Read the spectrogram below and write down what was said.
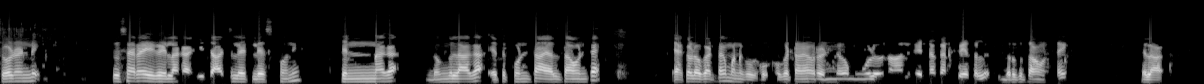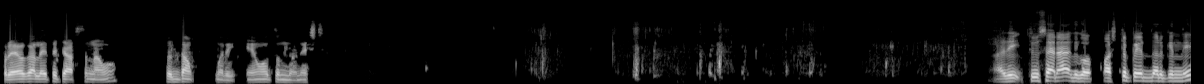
చూడండి. చూసారా? ఇక ఇలాగ ఈ చాచులెట్లు వేసుకొని చిన్నగా దొంగలాగా ఎత్తుకుంటా వెళ్తా ఉంటే ఎక్కడొకట ఒకట మనకు ఒకట రెండు మూడు నాలుగు ఎన్నో కానీ దొరుకుతూ ఉంటాయి. ఇలా ప్రయోగాలు అయితే చేస్తున్నాము. చూద్దాం మరి ఏమవుతుందో నెక్స్ట్ అది చూసారా? అదిగో ఫస్ట్ పేరు దొరికింది.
